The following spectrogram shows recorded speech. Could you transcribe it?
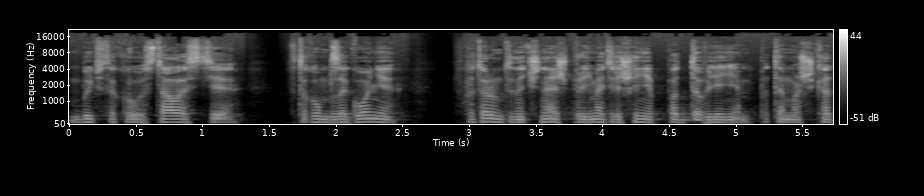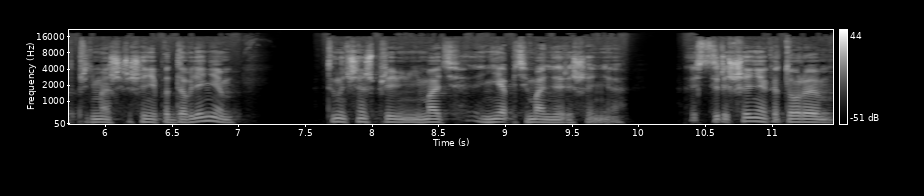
быть в такой усталости, в таком загоне, в котором ты начинаешь принимать решения под давлением. Потому что когда ты принимаешь решения под давлением, ты начинаешь принимать неоптимальные решения. То есть решения, которые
